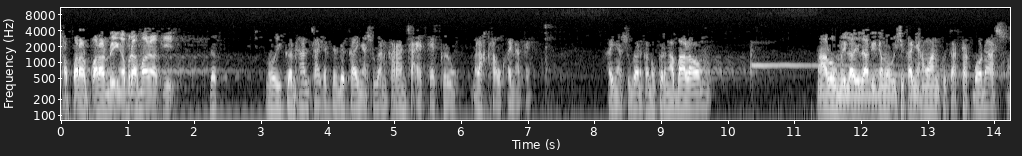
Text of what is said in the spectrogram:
saparan parandeui ngabrahmana ki. Dek nuikeun hanca eta dekanya sugan karanca eke kerung melak lauk ayeuna teh. Kayaknya sugan kanu keur ngabalong. nyawan ku cak bodas. Ah,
